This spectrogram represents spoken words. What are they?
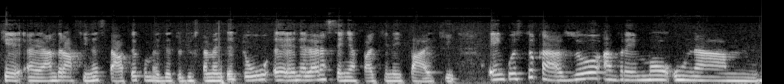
che eh, andrà a fine estate, come hai detto giustamente tu, eh, nella rassegna Palchi nei Palchi. E in questo caso avremo una. Mh, mm,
